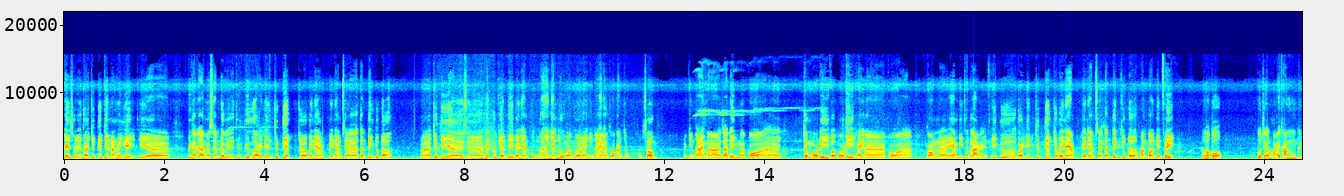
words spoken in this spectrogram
để số điện thoại trực tiếp trên màn hình ấy thì ờ, quý khán giả mà xem được ấy thì cứ gọi điện trực tiếp cho bên em, bên em sẽ tận tình giúp đỡ. Và trước khi ờ, hết câu chuyện thì bên em cũng ờ, nhắn nhủ mọi người là những ai đang khó khăn trong cuộc sống, những ai mà gia đình mà có ờ, chồng bỏ đi, vợ bỏ đi hay là có con em bị thất lạc ấy thì cứ gọi điện trực tiếp cho bên em, bên em sẽ tận tình giúp đỡ hoàn toàn miễn phí. Ủa mà cô cô cho con hỏi thăm một cái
